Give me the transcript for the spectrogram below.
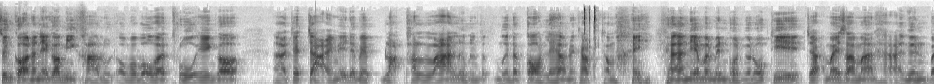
ซึ่งก่อนหน้านี้ก็มีข่าวหลุดออกมาบอกว่า True เองก็ อาจจะจ่ายไม่ได้แบบหลักพันล้านหรือเหมือนเหมือนแต่ก่อนแล้วนะครับทำให้งานนี้มันเป็นผลกระทบที่จะไม่สามารถหาเงินไป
